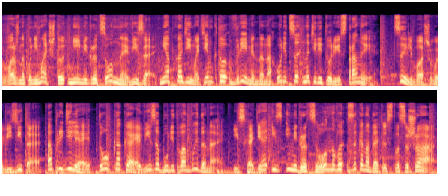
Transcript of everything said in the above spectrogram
Важно понимать, что неиммиграционная виза необходима тем, кто временно находится на территории страны. Цель вашего визита определяет то, какая виза будет вам выдана, исходя из иммиграционного законодательства США.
